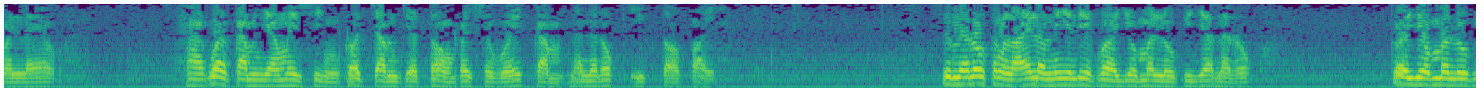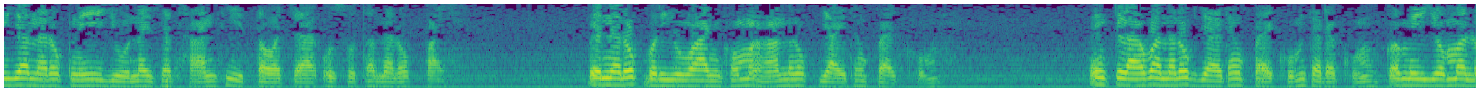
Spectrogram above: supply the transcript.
มาแล้ว หากว่ากรรมยังไม่สิ้นก็จำจะต้องไปเสวยกรรมในนรกอีกต่อไป ซึ่งนรกทั้งหลายเหล่านี้เรียกว่ายมโลกิยะนรก ก็ยมโลกิยานรกนี้อยู่ในสถานที่ต่อจากอุสุทนรกไป เป็นนรกบริวารของมหานรกใหญ่ทั้งแปดขุม เป็นกล่าวว่านรกใหญ่ทั้งแปดขุมแต่ละขุม ก็มียมมาโล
